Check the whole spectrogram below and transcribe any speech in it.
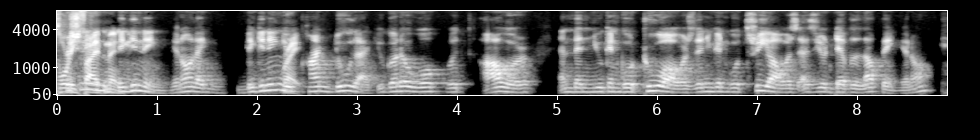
45 minutes. Beginning, you know, like beginning, you right. can't do that. You got to work with hour and then you can go two hours then you can go three hours as you're developing you know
